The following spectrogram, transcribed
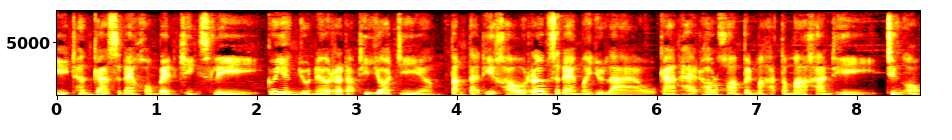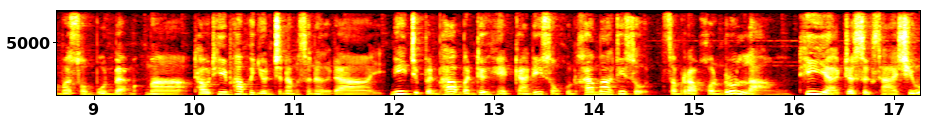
อีกทั้งการแสดงของเบนคิงส์ลีย์ก็ยังอยู่ในระดับที่ยอดเยี่ยม ตั้งแต่ที่เขาเริ่มแสดงมาอยู่แล้ว การถ่ายทอดความเป็นมหาตมะคานที จึงออกมาสมบูรณ์แบบมาก ๆ เท่าที่ภาพยนตร์จะนำเสนอได้ นี่จึงเป็นภาพบันทึกเหตุการณ์ที่ทรงคุณค่ามากที่สุดสำหรับคนรุ่นหลัง ที่อยากจะศึกษาชีว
